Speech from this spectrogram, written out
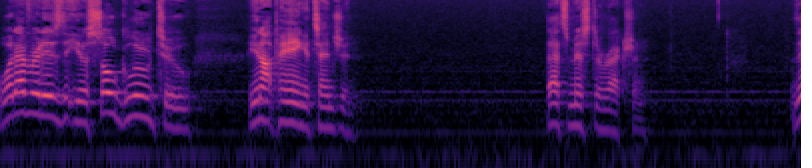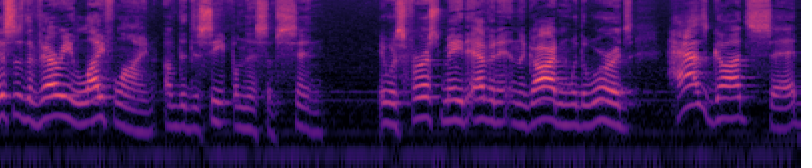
Whatever it is that you're so glued to, you're not paying attention. That's misdirection. This is the very lifeline of the deceitfulness of sin. It was first made evident in the garden with the words, Has God said?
